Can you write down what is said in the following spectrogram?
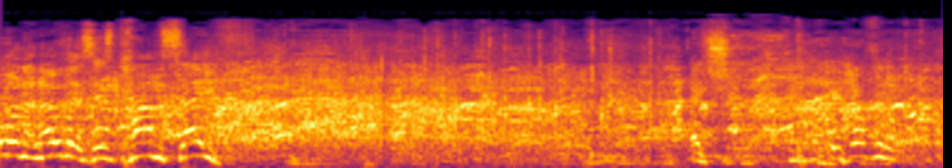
Well, I want to know this. Is Pam safe? It doesn't.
